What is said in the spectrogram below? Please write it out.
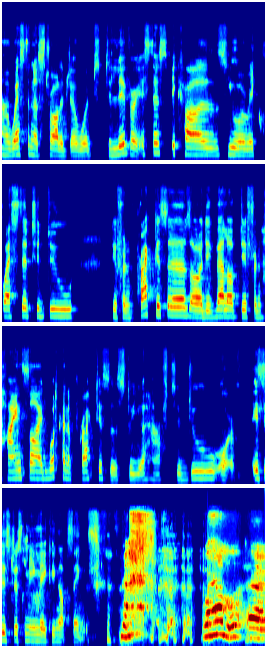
a Western astrologer would deliver. Is this because you are requested to do different practices or develop different hindsight? What kind of practices do you have to do or is this just me making up things? Well uh,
